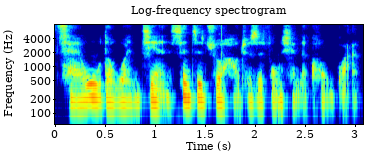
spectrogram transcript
财务的稳健，甚至做好就是风险的控管。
